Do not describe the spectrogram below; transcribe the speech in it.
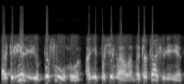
артиллерию по слуху, а не по сигналам. Это так или нет?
